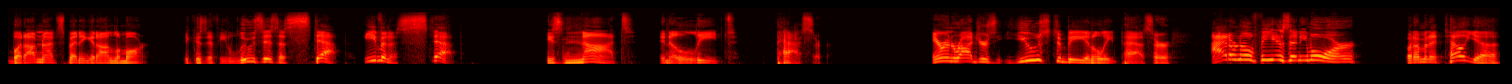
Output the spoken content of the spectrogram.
But I'm not spending it on Lamar because if he loses a step, even a step, he's not an elite passer. Aaron Rodgers used to be an elite passer. I don't know if he is anymore, but I'm going to tell you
